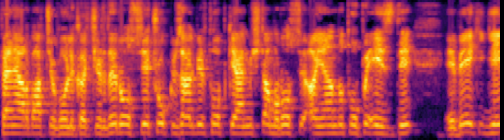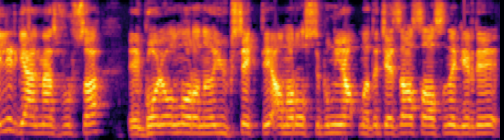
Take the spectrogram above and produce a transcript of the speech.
Fenerbahçe golü kaçırdı. Rossi'ye çok güzel bir top gelmişti ama Rossi ayağında topu ezdi. E, belki gelir gelmez vursa e, gol olma oranı yüksekti ama Rossi bunu yapmadı. Ceza sahasına girdi.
